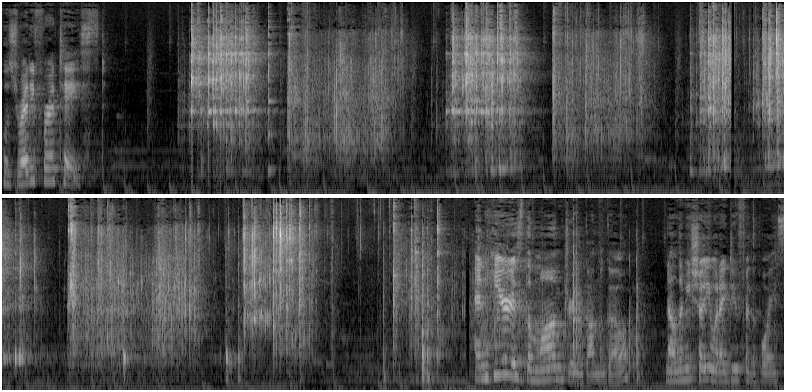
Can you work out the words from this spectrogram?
Who's ready for a taste? And here is the mom drink on the go. Now let me show you what I do for the boys.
